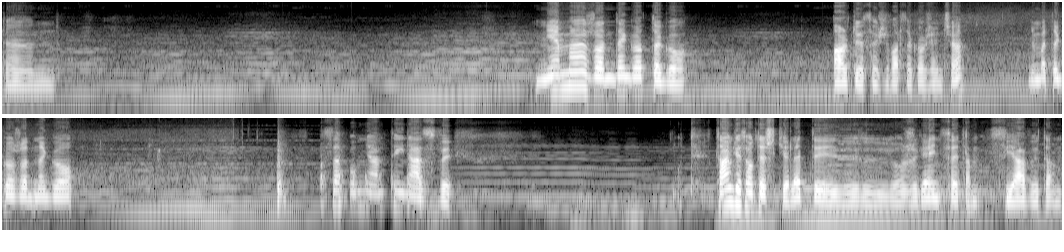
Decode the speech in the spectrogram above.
ten... Nie ma żadnego tego... Ale tu jest coś wartego wzięcia. Nie ma tego żadnego... Zapomniałem tej nazwy. Tam gdzie są te szkielety, yy, ożywieńce, tam zjawy, tam...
